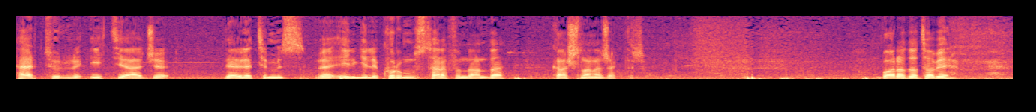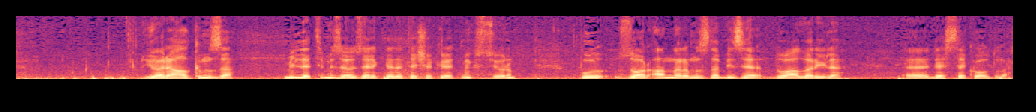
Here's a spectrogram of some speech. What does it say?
Her türlü ihtiyacı devletimiz ve ilgili kurumumuz tarafından da karşılanacaktır. Bu arada tabii yöre halkımıza, milletimize özellikle de teşekkür etmek istiyorum. Bu zor anlarımızda bize dualarıyla e, destek oldular.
